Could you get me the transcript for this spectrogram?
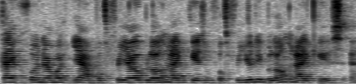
Kijk gewoon naar wat, ja, wat voor jou belangrijk is of wat voor jullie belangrijk is. En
